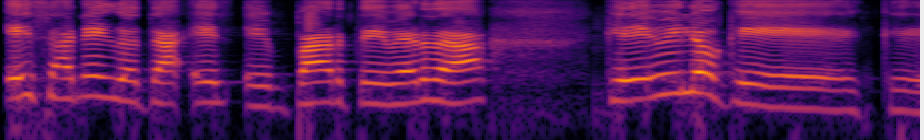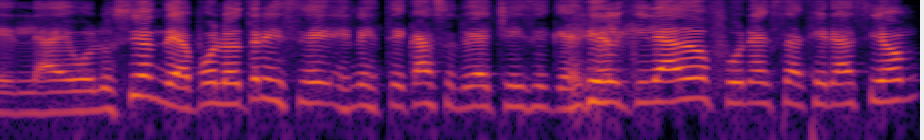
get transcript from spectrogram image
esa anécdota es en parte verdad, que develó que, que la devolución de Apolo 13, en este caso el VHS que había alquilado, fue una exageración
